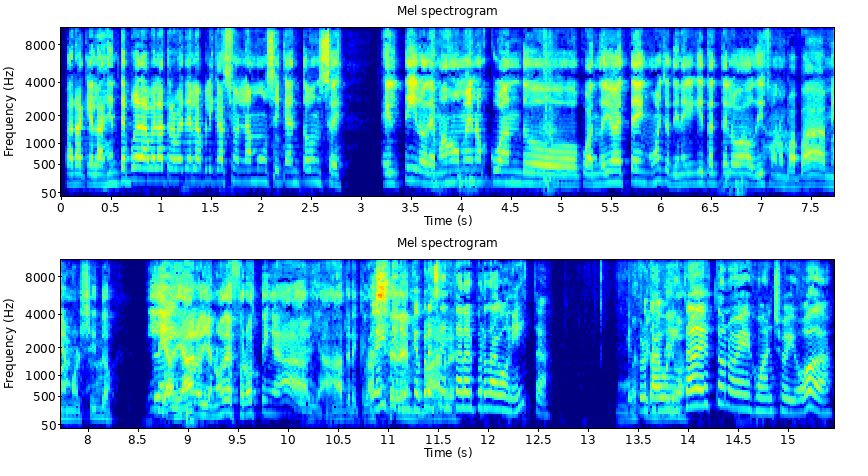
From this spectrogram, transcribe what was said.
para que la gente pueda ver a través de la aplicación la música entonces el tiro de más o menos cuando, cuando ellos estén. Juancho, tienes que quitarte los audífonos, papá, mi amorcito. Y ya, ya lo llenó de frosting. Ah, diadre, clase Play, de tienes que presentar al protagonista. No, el protagonista de esto no es Juancho y Oda,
